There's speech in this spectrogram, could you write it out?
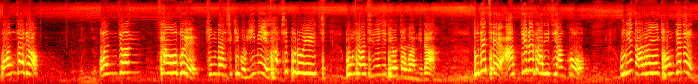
원자력, 원전 사업을 중단시키고 이미 30%의 공사가 진행이 되었다고 합니다. 도대체 앞뒤를 가리지 않고 우리나라의 경제는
